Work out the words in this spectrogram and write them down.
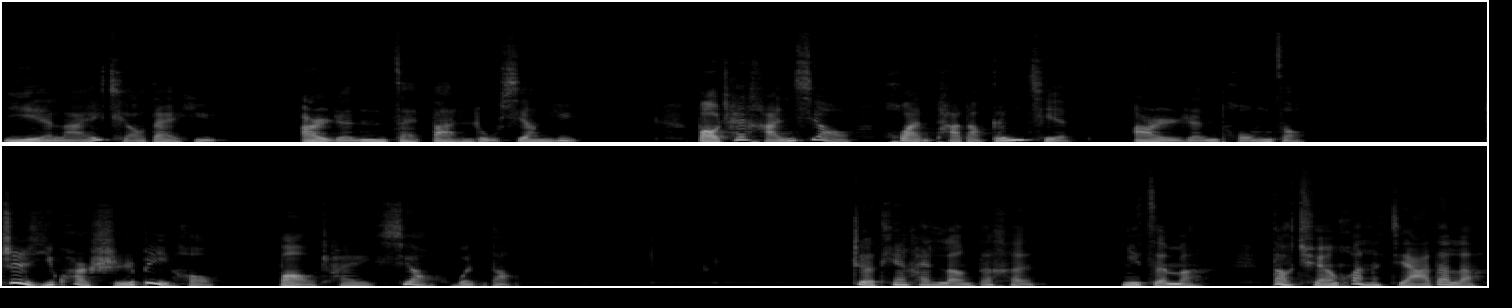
也来瞧黛玉，二人在半路相遇。宝钗含笑唤她到跟前，二人同走。至一块石壁后，宝钗笑问道：“这天还冷得很。”你怎么倒全换了夹的了？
